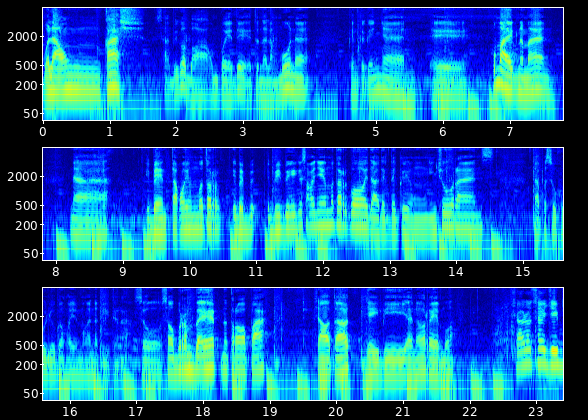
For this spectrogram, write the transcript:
wala akong cash. Sabi ko baka kung pwede ito na lang muna. Ganito ganyan. Eh pumayag naman na ibenta ko yung motor, ibib- ibibigay ko sa kanya yung motor ko, idadagdag ko yung insurance, tapos suhulugan ko yung mga natitira. So, sobrang bait na tropa. Shout out, JB ano, Remo. Shoutout sa'yo, JB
